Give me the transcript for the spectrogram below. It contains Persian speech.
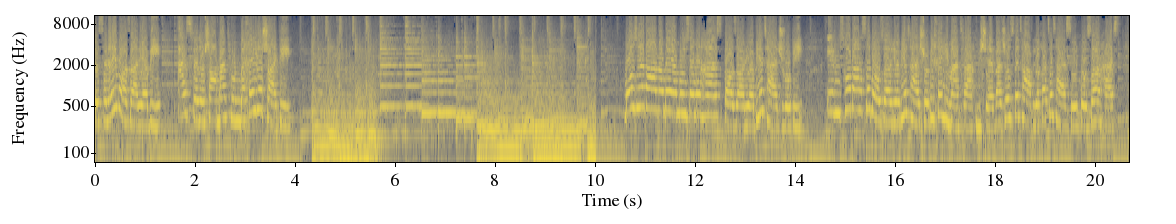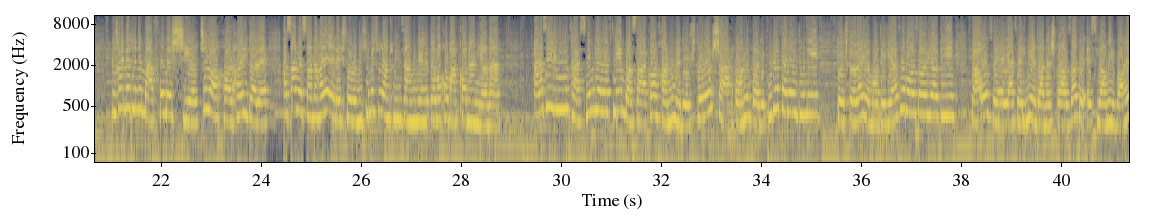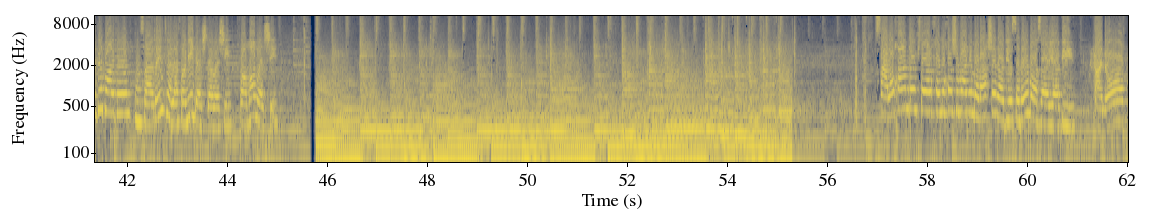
رادیو بازاریابی عصر دوشنبهتون به خیر و شادی. موضوع برنامه امروزمون هست بازاریابی تجربی. این روزها بحث بازاریابی تجربی خیلی مطرح میشه و جزو تبلیغات تاثیرگذار هست. می‌خوایم بدونیم مفهومش چیه؟ چه راهکارهایی داره؟ اصلا رسانه های الکترونیکی می‌تونن تو این زمینه به ما کمک کنن یا نه؟ از این رو تصمیم گرفتیم با سرکار خانم دکتر شهربانو قالیپور فریدونی دکترای مدیریت بازاریابی و عضو هیئت علمی دانشگاه آزاد اسلامی واحد بابل مصاحبه تلفنی داشته باشیم. با ما باشیم خوش اومدیم به بخش رادیو صدای بازاریابی. سلام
